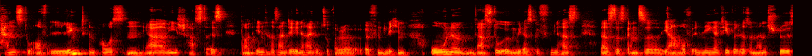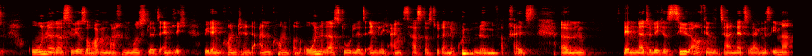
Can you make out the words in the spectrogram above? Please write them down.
kannst du auf LinkedIn posten? Ja, wie schaffst du es, dort interessante Inhalte zu veröffentlichen, ohne dass du irgendwie das Gefühl hast, dass das Ganze ja auf negative Resonanz stößt, ohne dass du dir Sorgen machen musst, letztendlich wie dein Content ankommt und ohne dass du letztendlich Angst hast, dass du deine Kunden irgendwie verprellst. Ähm, denn natürlich das Ziel auf den sozialen Netzwerken ist immer,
